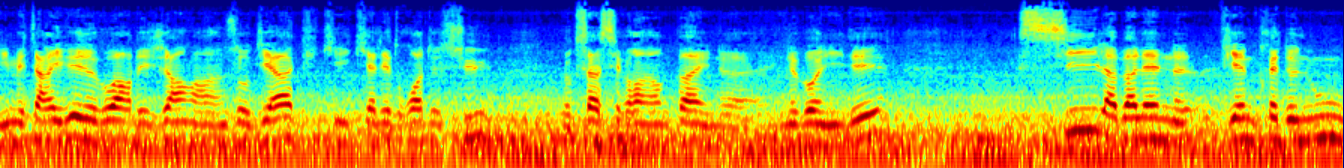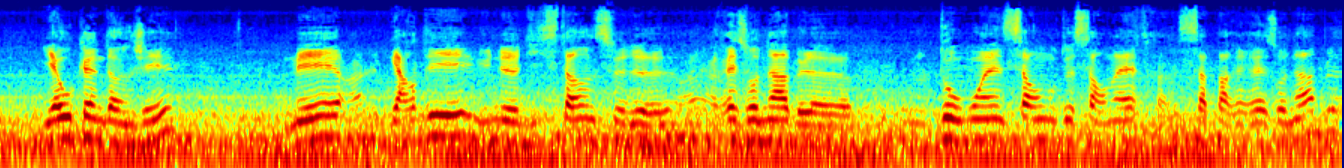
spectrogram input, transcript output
Il m'est arrivé de voir des gens en zodiaque qui, qui allaient droit dessus. Donc ça, c'est vraiment pas une, une bonne idée. Si la baleine vient près de nous, il n'y a aucun danger mais garder une distance raisonnable d'au moins 100 ou 200 mètres, ça paraît raisonnable.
